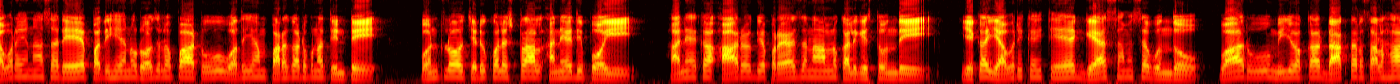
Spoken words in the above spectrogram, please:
ఎవరైనా సరే పదిహేను రోజుల పాటు ఉదయం పరగడుపున తింటే ఒంట్లో చెడు కొలెస్ట్రాల్ అనేది పోయి అనేక ఆరోగ్య ప్రయోజనాలను కలిగిస్తుంది. ఇక ఎవరికైతే గ్యాస్ సమస్య ఉందో వారు మీ యొక్క డాక్టర్ సలహా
